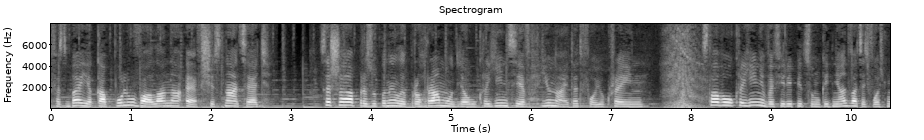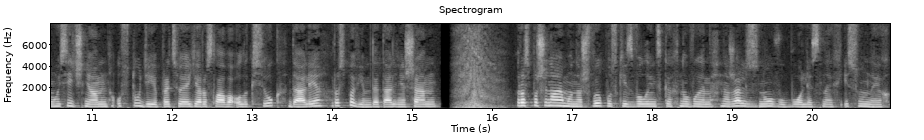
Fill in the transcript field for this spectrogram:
ФСБ, яка полювала на F-16. США призупинили програму для українців United for Ukraine. Слава Україні! В ефірі підсумки дня 28 січня. У студії працює Ярослава Олексюк. Далі розповім детальніше. Розпочинаємо наш випуск із волинських новин. На жаль, знову болісних і сумних.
